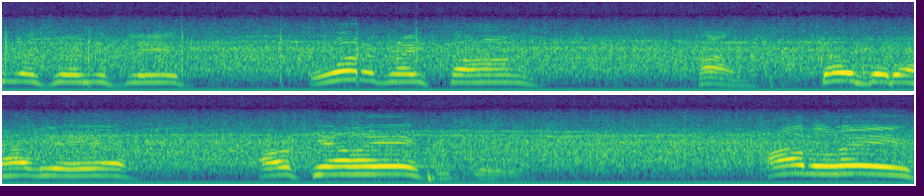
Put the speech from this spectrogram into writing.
wunderschönes Lied. What a great song. Hi. So good to have you here. R. Kelly. I believe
